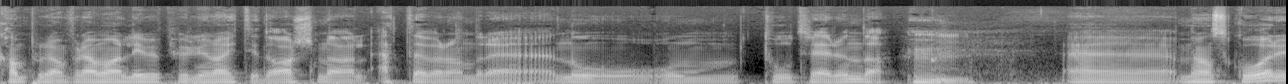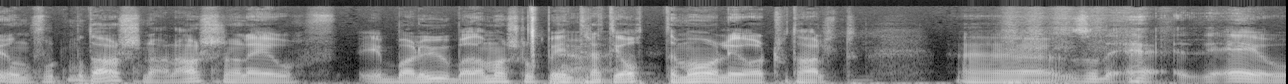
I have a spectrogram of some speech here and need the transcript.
kampprogram, for de har Liverpool, United og Arsenal etter hverandre nå om to-tre runder. Mm. Eh, men han skårer jo fort mot Arsenal. Arsenal er jo i baluba. De har sluppet inn Ja, ja. 38 mål i år totalt. Uh, så det er, det, er jo,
